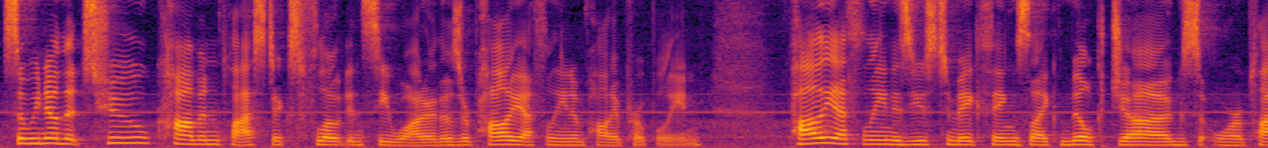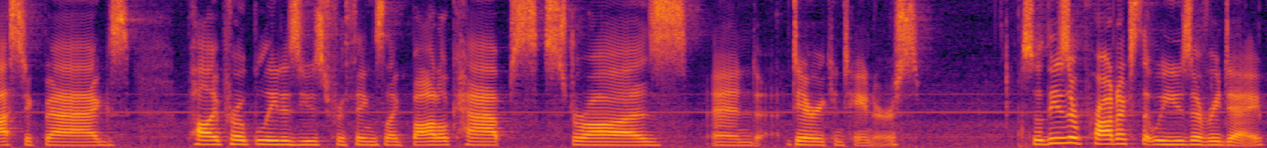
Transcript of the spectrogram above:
So we know that two common plastics float in seawater. Those are polyethylene and polypropylene. Polyethylene is used to make things like milk jugs or plastic bags. Polypropylene is used for things like bottle caps, straws, and dairy containers. So these are products that we use every day.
